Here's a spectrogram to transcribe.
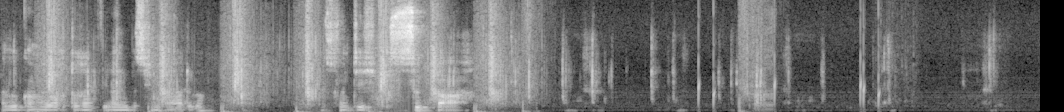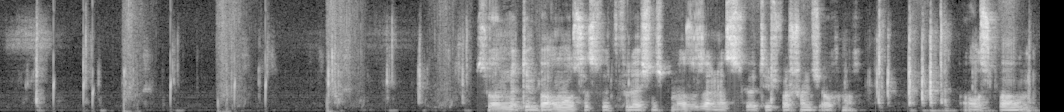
Da bekommen wir auch direkt wieder ein bisschen Erde. Das finde ich super. So, und mit dem Baumhaus, das wird vielleicht nicht mehr so sein, das werde ich wahrscheinlich auch noch ausbauen.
